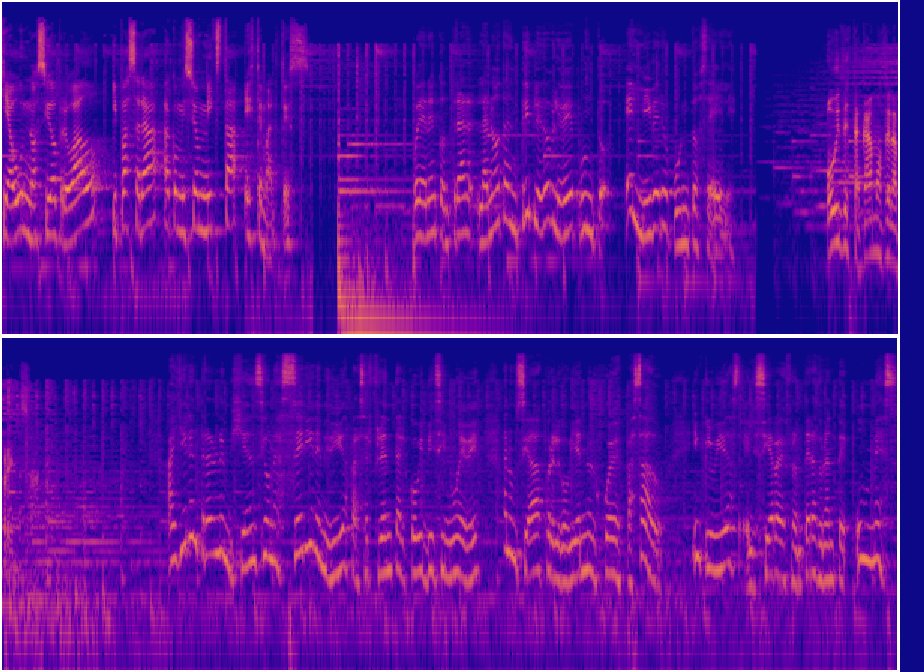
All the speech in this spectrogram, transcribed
que aún no ha sido aprobado y pasará a comisión mixta este martes. Pueden encontrar la nota en www.ellibero.cl. Hoy destacamos de la prensa. Ayer entraron en vigencia una serie de medidas para hacer frente al COVID-19 anunciadas por el gobierno el jueves pasado, incluidas el cierre de fronteras durante un mes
